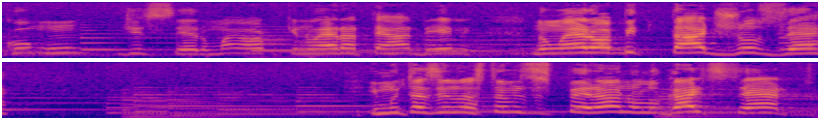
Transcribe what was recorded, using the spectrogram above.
comum de ser o maior, porque não era a terra dele, não era o habitat de José. E muitas vezes nós estamos esperando o lugar certo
